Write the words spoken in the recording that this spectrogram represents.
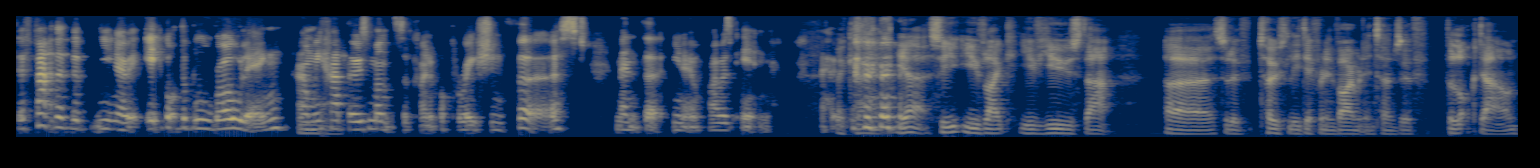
the fact that the you know it got the ball rolling and we mm. had those months of kind of operation first meant that you know I was in. I okay. yeah. So you, you've like you've used that uh, sort of totally different environment in terms of the lockdown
